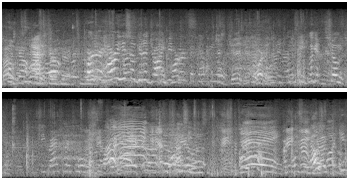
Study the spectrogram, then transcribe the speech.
Batters count. in? Carter, how are you so good at drawing hearts? Just good. Let me see. Look at. Show me. Let me see. Let me see. Dang. That was give credit to us. Yeah, look at. Look at. Give credit to us. Down. Look at that. Say. You have to give credit to him. Got the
